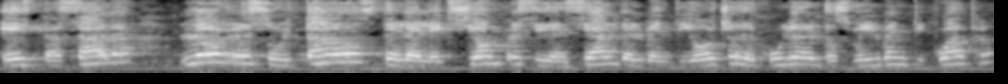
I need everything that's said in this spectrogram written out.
esta sala los resultados de la elección presidencial del 28 de julio del 2024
